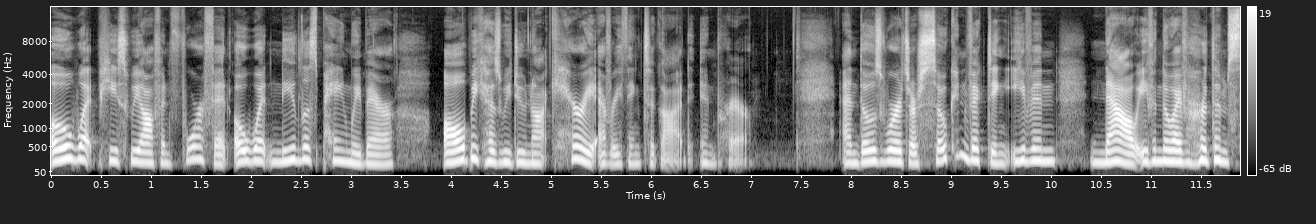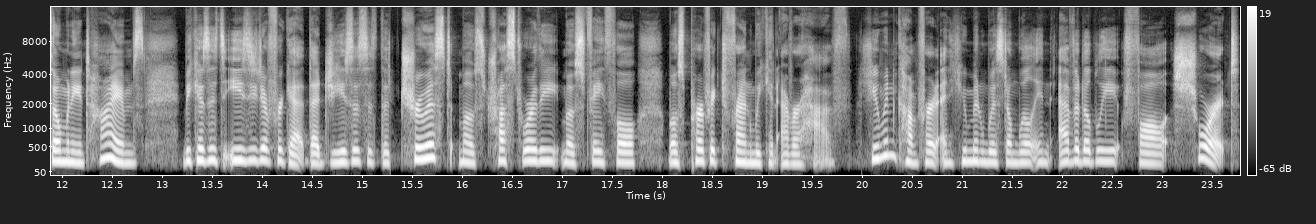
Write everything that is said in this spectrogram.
Oh, what peace we often forfeit. Oh, what needless pain we bear all because we do not carry everything to God in prayer. And those words are so convicting even now, even though I've heard them so many times, because it's easy to forget that Jesus is the truest, most trustworthy, most faithful, most perfect friend we can ever have. Human comfort and human wisdom will inevitably fall short,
